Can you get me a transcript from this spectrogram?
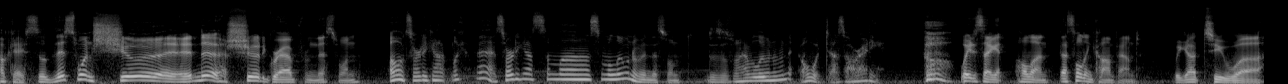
Okay, so this one should should grab from this one. Oh, it's already got. Look at that. It's already got some uh, some aluminum in this one. Does this one have aluminum in it? Oh, it does already. Wait a second. Hold on. That's holding compound. We got to uh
